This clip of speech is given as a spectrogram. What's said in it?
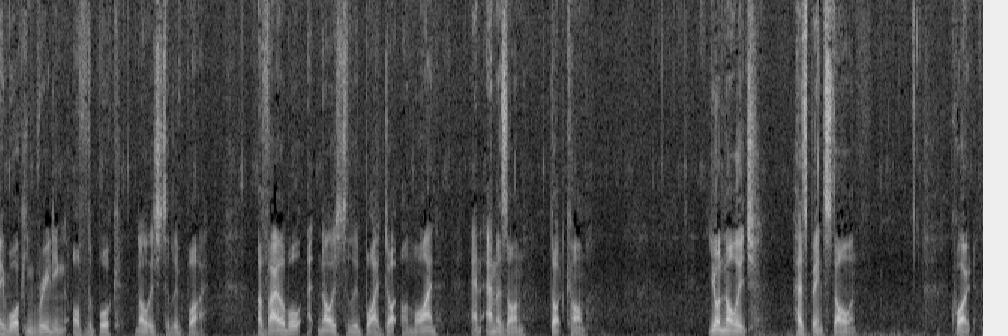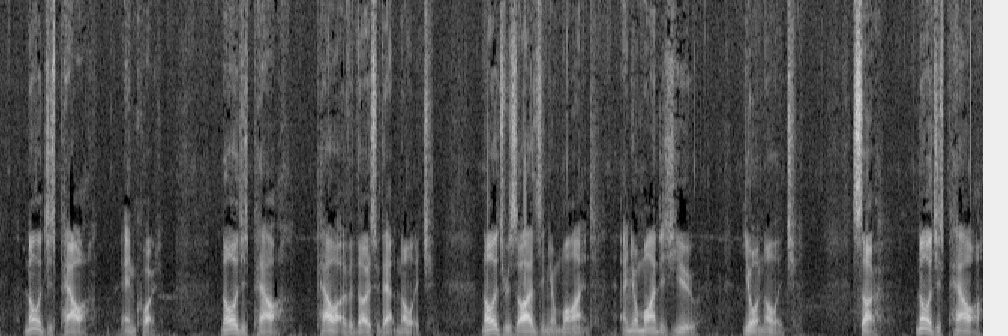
a walking reading of the book Knowledge to Live By, available at knowledge-to-live-by.online and amazon.com. Your knowledge has been stolen. Quote, knowledge is power, end quote. Knowledge is power, power over those without knowledge. Knowledge resides in your mind, and your mind is you, your knowledge. So, knowledge is power,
